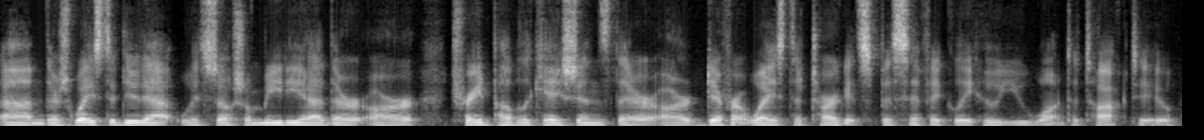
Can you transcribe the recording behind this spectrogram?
um, there's ways to do that with social media. There are trade publications. There are different ways to target specifically who you want to talk to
